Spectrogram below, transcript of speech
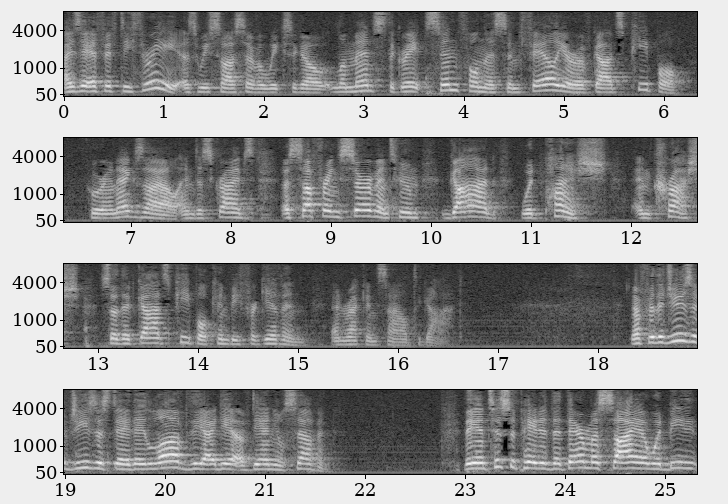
Isaiah 53, as we saw several weeks ago, laments the great sinfulness and failure of God's people who are in exile and describes a suffering servant whom God would punish and crush so that God's people can be forgiven and reconciled to God. Now, for the Jews of Jesus' day, they loved the idea of Daniel 7. They anticipated that their Messiah would be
